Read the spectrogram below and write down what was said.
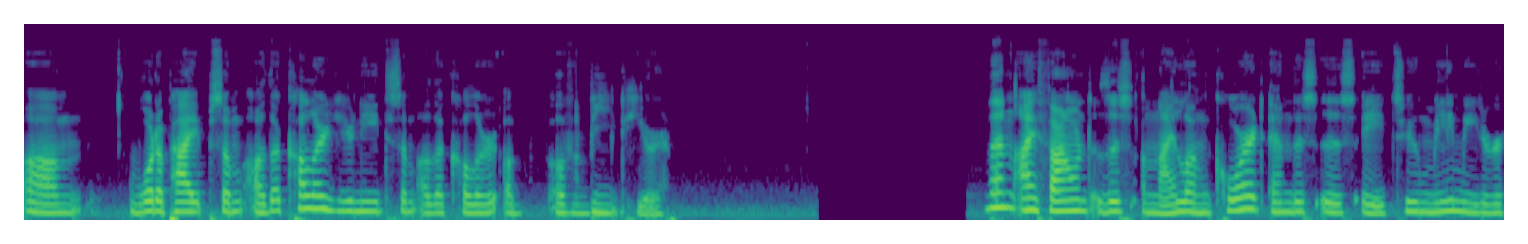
um, water pipe some other color, you need some other color of of bead here. Then I found this nylon cord and this is a 2 millimeter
